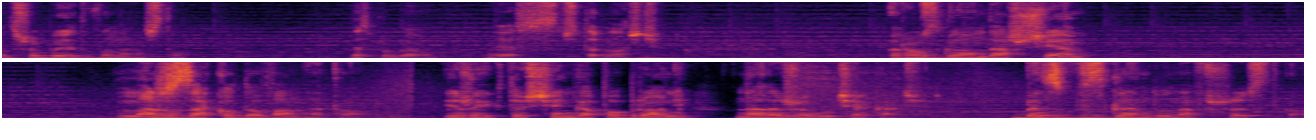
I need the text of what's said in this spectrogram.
Potrzebuję 12. Bez problemu. Jest 14. Rozglądasz się. Masz zakodowane to. Jeżeli ktoś sięga po broń, należy uciekać. Bez względu na wszystko.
